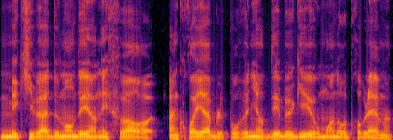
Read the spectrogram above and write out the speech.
mais qui va demander un effort incroyable pour venir débugger au moindre problème,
